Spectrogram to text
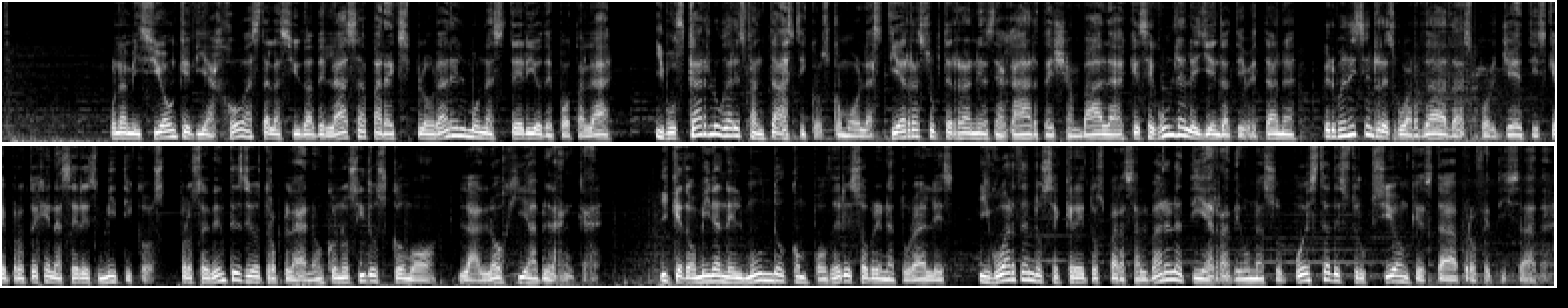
Una misión que viajó hasta la ciudad de Lhasa para explorar el monasterio de Potalá y buscar lugares fantásticos como las tierras subterráneas de Agartha y Shambhala que según la leyenda tibetana permanecen resguardadas por yetis que protegen a seres míticos procedentes de otro plano conocidos como la Logia Blanca y que dominan el mundo con poderes sobrenaturales y guardan los secretos para salvar a la Tierra de una supuesta destrucción que está profetizada.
